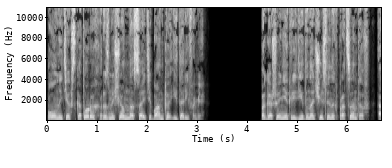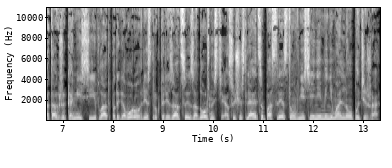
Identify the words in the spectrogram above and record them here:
полный текст которых размещен на сайте банка и тарифами. Погашение кредита начисленных процентов, а также комиссии и плат по договору реструктуризации задолженности осуществляется посредством внесения минимального платежа,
